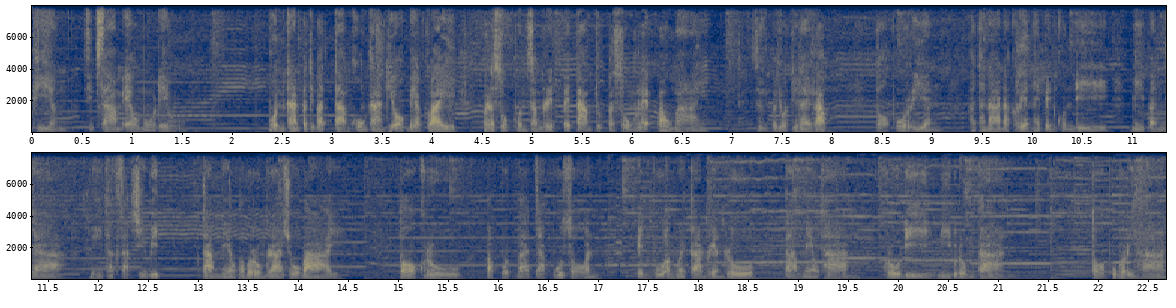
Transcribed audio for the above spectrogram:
เพียง 13L โมเดล ผลการปฏิบัติตามโครงการที่ออกแบบไว้ ประสบผลสำเร็จไปตามจุดประสงค์และเป้าหมาย ซึ่งประโยชน์ที่ได้รับ ต่อผู้เรียนพัฒนานักเรียนให้เป็นคนดี มีปัญญา มีทักษะชีวิต ตามแนวพระบรมราโชบาย ต่อครูปรับบทบาทจากผู้สอน เป็นผู้อำนวยการเรียนรู้ ตามแนวทาง ครูดีมีอุดมการ ต่อผู้บริหาร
